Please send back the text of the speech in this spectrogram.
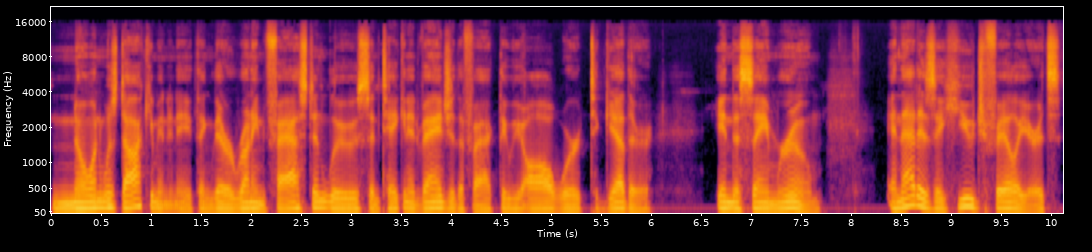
no one was documenting anything. They were running fast and loose and taking advantage of the fact that we all were together in the same room. And that is a huge failure. It's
